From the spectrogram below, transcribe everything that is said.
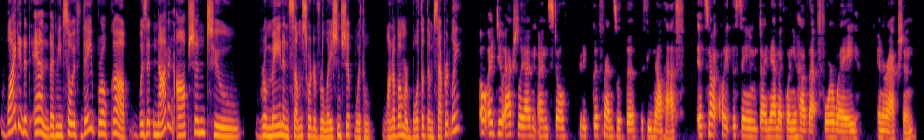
Why did it end? I mean, so if they broke up, was it not an option to remain in some sort of relationship with one of them or both of them separately? Oh, I do actually. I'm I'm still pretty good friends with the the female half. It's not quite the same dynamic when you have that four way interaction.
